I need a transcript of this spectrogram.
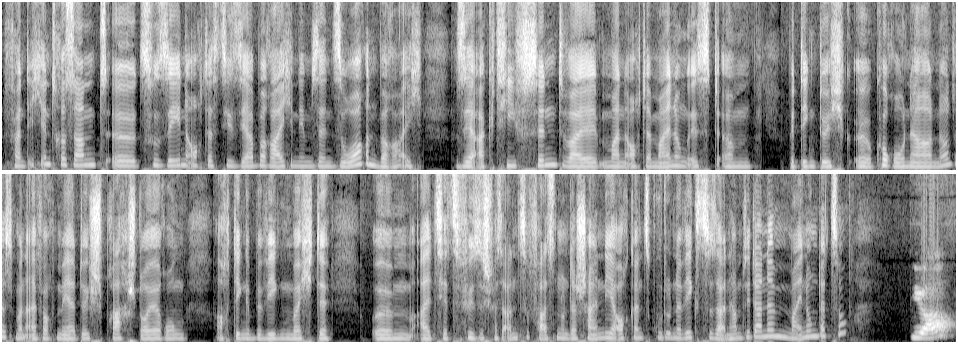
fand ich interessant äh, zu sehen, auch dass die sehr Bereich in dem Sensorenbereich sehr aktiv sind, weil man auch der Meinung ist, ähm, bedingt durch äh, Corona, ne, dass man einfach mehr durch Sprachsteuerung auch Dinge bewegen möchte, ähm, als jetzt physisch was anzufassen. Und da scheinen die ja auch ganz gut unterwegs zu sein. Haben Sie da eine Meinung dazu? Ja,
